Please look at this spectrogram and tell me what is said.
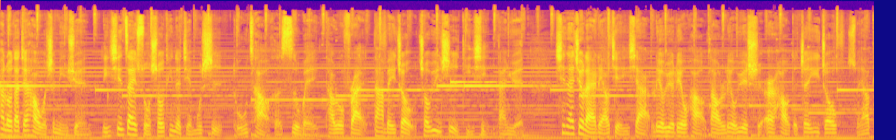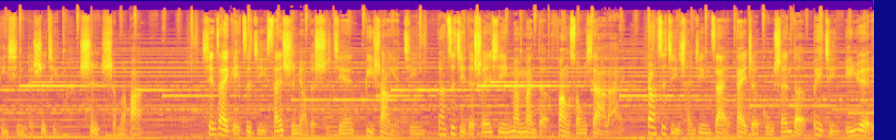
Hello，大家好，我是明璇。您现在所收听的节目是《吐草和思维 Taro Fry 大悲咒周运势提醒单元》。现在就来了解一下六月六号到六月十二号的这一周所要提醒你的事情是什么吧。现在给自己三十秒的时间，闭上眼睛，让自己的身心慢慢的放松下来，让自己沉浸在带着鼓声的背景音乐里。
